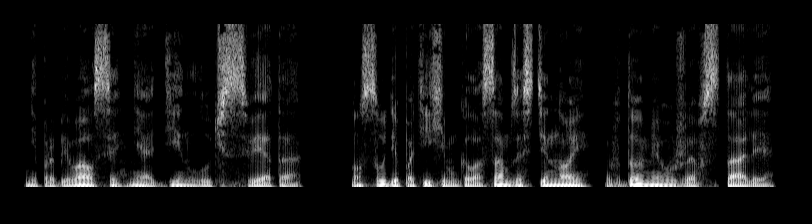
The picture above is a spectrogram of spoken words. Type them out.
не пробивался ни один луч света. Но, судя по тихим голосам за стеной, в доме уже встали.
